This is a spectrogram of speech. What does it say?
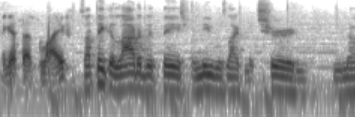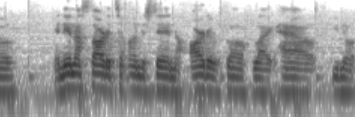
I guess that's life. So I think a lot of the things for me was like maturity, you know, and then I started to understand the art of golf, like how, you know,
